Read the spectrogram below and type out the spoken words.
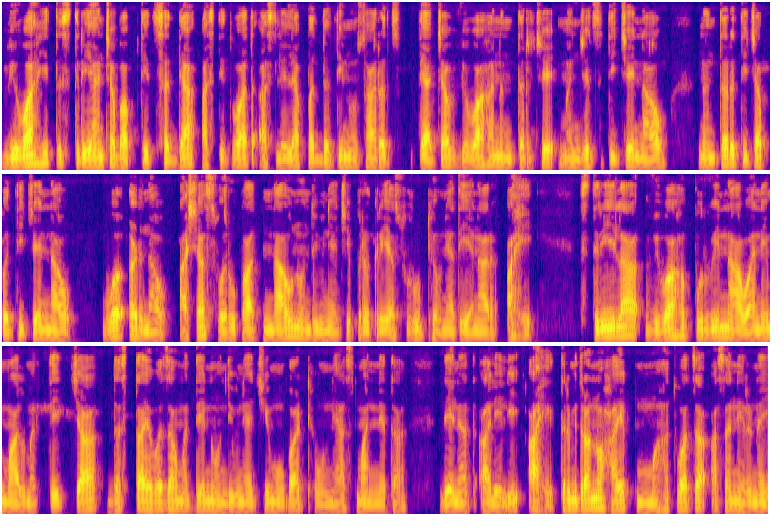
विवाहित स्त्रियांच्या बाबतीत सध्या अस्तित्वात असलेल्या पद्धतीनुसारच त्याच्या विवाहानंतरचे म्हणजेच तिचे नाव नंतर तिच्या पतीचे नाव व अडनाव अशा स्वरूपात नाव नोंदविण्याची प्रक्रिया सुरू ठेवण्यात येणार आहे. स्त्रीला विवाहपूर्वी नावाने मालमत्तेच्या दस्तऐवजामध्ये नोंदविण्याची मुभा ठेवण्यास मान्यता देण्यात आलेली आहे. तर मित्रांनो हा एक महत्त्वाचा असा निर्णय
